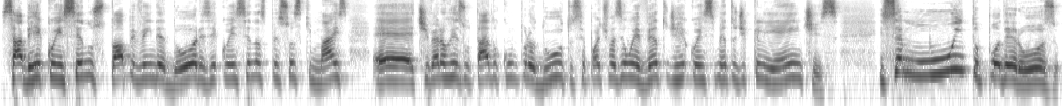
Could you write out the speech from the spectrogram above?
sabe? Reconhecendo os top vendedores, reconhecendo as pessoas que mais é, tiveram resultado com o produto. Você pode fazer um evento de reconhecimento de clientes. Isso é muito poderoso.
